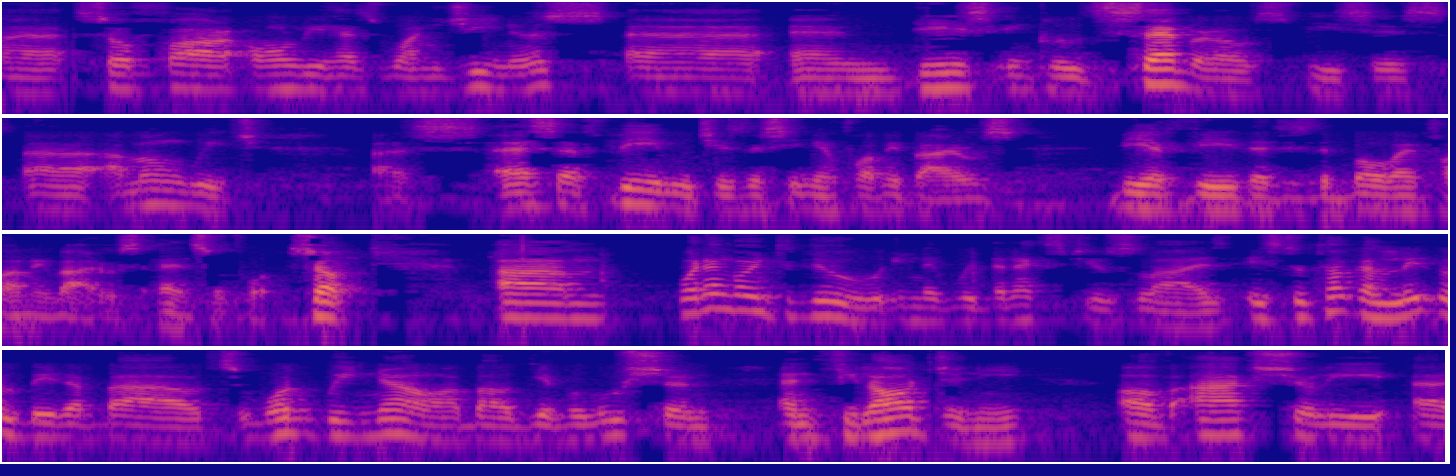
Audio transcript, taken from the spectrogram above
uh, so far only has one genus, uh, and this includes several species, uh, among which SFB, which is the simian formivirus, BFV, that is the bovine formivirus, and so forth. So um, what I'm going to do the, with the next few slides is to talk a little bit about what we know about the evolution and phylogeny of actually uh,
